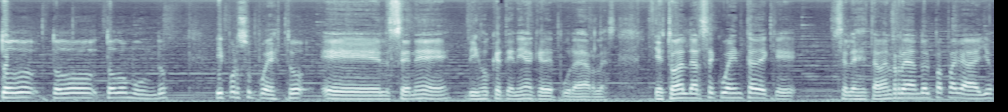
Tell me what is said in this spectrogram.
todo, todo, todo mundo. Y por supuesto, el CNE dijo que tenía que depurarlas. Y esto al darse cuenta de que se les estaba enredando el papagayo,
